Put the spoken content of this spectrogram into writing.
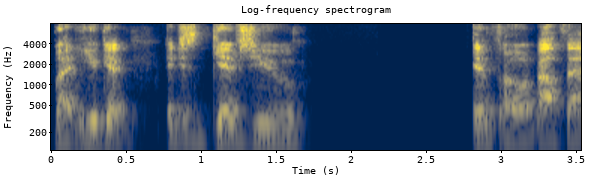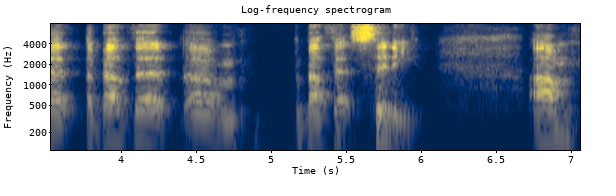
But you get it just gives you info about that about that um, about that city. Um,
